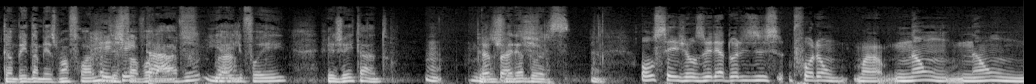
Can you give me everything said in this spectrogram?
também da mesma forma, rejeitado, desfavorável, e aí ah. ele foi rejeitado. Pelos Verdade. vereadores. É. Ou seja, os vereadores foram uh, não não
